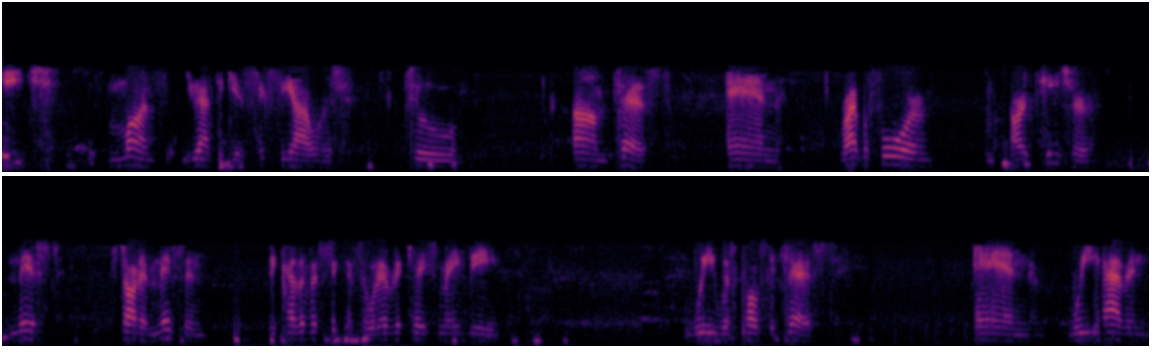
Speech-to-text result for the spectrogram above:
Each month, you have to get 60 hours to um, test, and right before our teacher missed, started missing because of a sickness or whatever the case may be, we was supposed to test, and we haven't,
